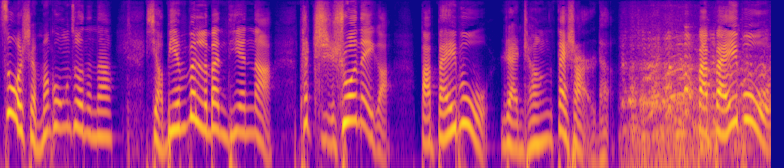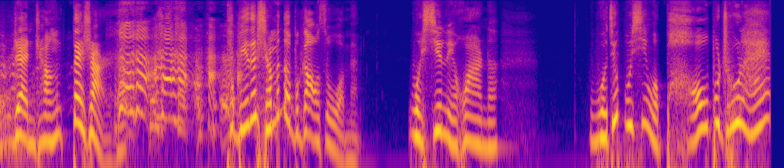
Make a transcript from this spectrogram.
做什么工作的呢？小编问了半天呢，他只说那个把白布染成带色儿的，把白布染成带色儿的，他别的什么都不告诉我们。我心里话呢，我就不信我刨不出来，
